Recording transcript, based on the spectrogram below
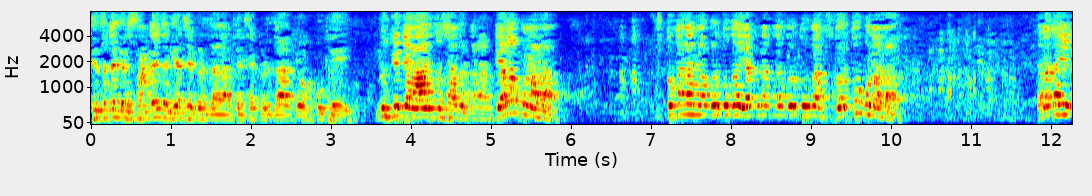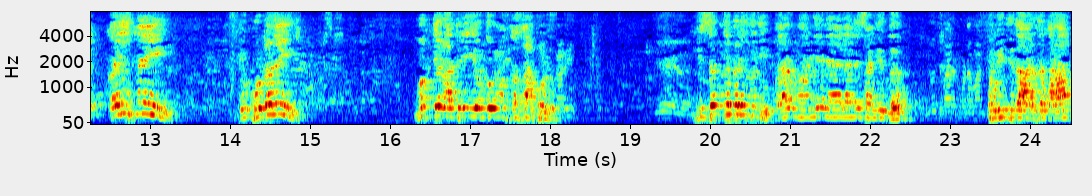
त्याचं काहीतरी सांगायचं याच्याकडे जा त्याच्याकडे जा किंवा कुठे. नुसते त्याला अर्ज सादर करा. त्याला कोणाला? तुकारामला करतो का? एकनाथला करतो का? करतो कोणाला? त्याला काही काहीच नाही. हे खोट नाही. मग ते रात्री एक दोन वाजता सापडलं. ही सत्य परिस्थिती. कारण मान्य न्यायालयाने सांगितलं तुम्ही तिथं अर्ज करा.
